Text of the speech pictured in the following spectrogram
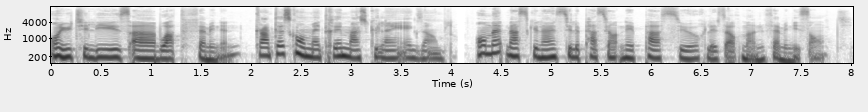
on utilise une boîte féminine. Quand est-ce qu'on mettrait masculin, exemple? On met masculin si le patient n'est pas sur les hormones féminisantes.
